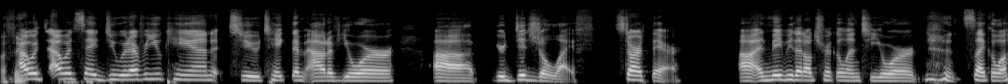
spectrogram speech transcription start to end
I think I would I would say do whatever you can to take them out of your uh your digital life. Start there. Uh, and maybe that'll trickle into your cycle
